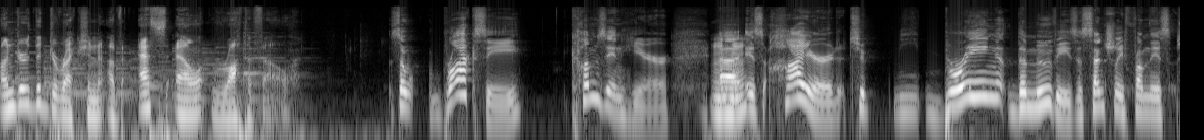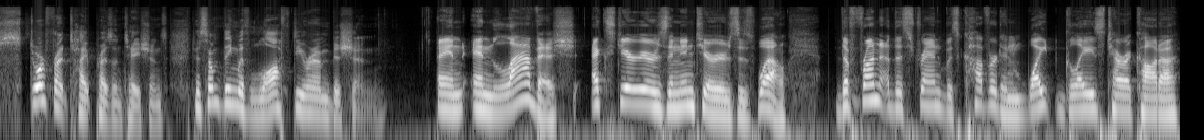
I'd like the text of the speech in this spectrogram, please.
under the direction of S.L. Rothafel. So Roxy comes in here, uh, mm-hmm. uh, is hired to bring the movies essentially from these storefront type presentations to something with loftier ambition and and lavish exteriors and interiors as well. The front of the strand was covered in white glazed terracotta.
